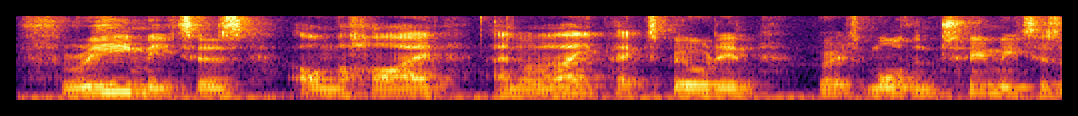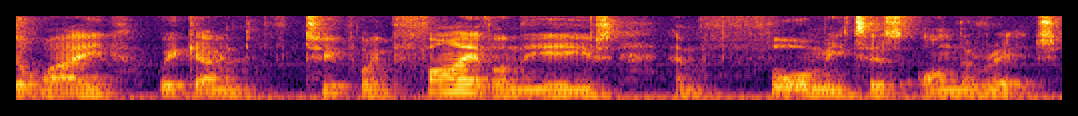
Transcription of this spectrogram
three meters on the high, and on an apex building where it's more than two meters away, we're going 2.5 on the eaves and four meters on the ridge.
